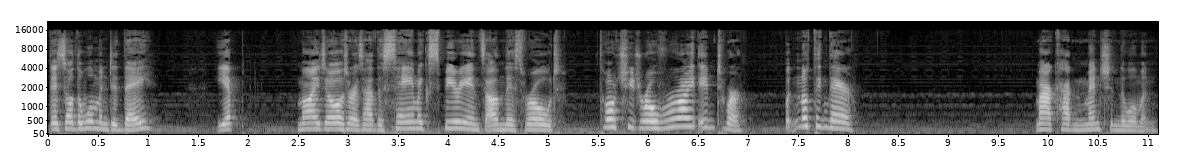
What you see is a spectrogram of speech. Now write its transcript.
They saw the woman, did they? Yep. My daughter has had the same experience on this road. Thought she drove right into her, but nothing there. Mark hadn't mentioned the woman,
